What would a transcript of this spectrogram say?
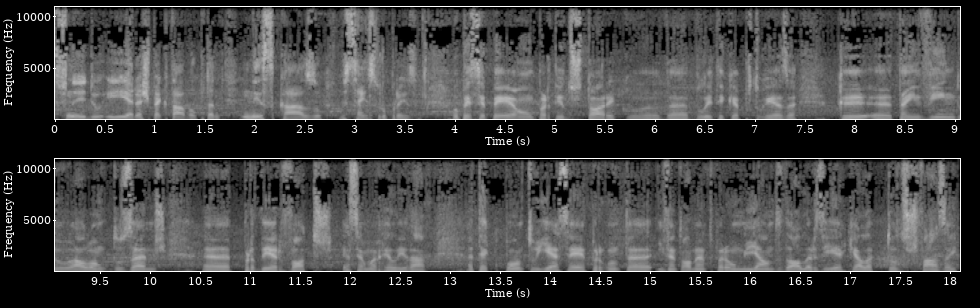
definido e era expectável. Portanto, nesse caso, sem surpresa. O PCP é um partido histórico da política portuguesa que tem vindo ao longo dos anos a perder votos. Essa é uma realidade. Até que ponto, e essa é a pergunta eventualmente para um milhão de dólares e aquela que todos fazem,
